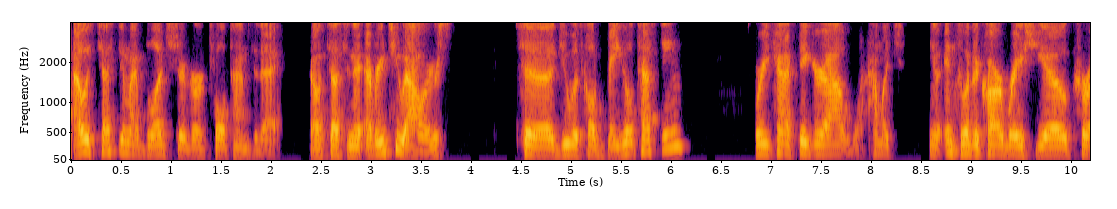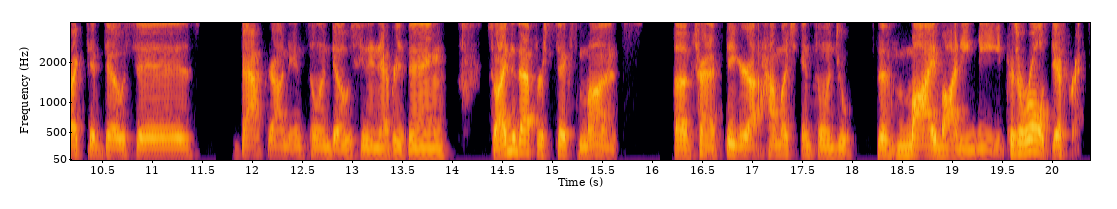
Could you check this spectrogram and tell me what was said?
I was testing my blood sugar 12 times a day. I was testing it every two hours to do what's called basal testing, where you kind of figure out how much you know insulin to carb ratio, corrective doses, background insulin dosing, and everything. So I did that for six months of trying to figure out how much insulin do, does my body need because we're all different.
